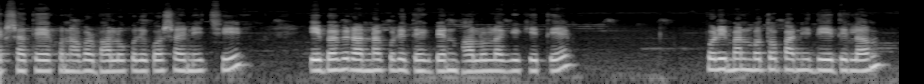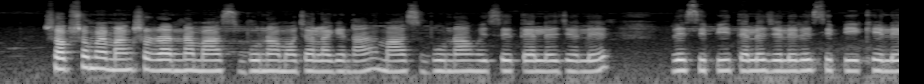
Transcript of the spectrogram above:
একসাথে এখন আবার ভালো করে কষায় নিচ্ছি। এভাবে রান্না করে দেখবেন ভালো লাগে খেতে। পরিমাণ মতো পানি দিয়ে দিলাম। সব সময় মাংস রান্না মাছ বোনা মজা লাগে না। মাছ বোনা হয়েছে তেলে জেলে রেসিপি, তেলে জেলে রেসিপি খেলে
